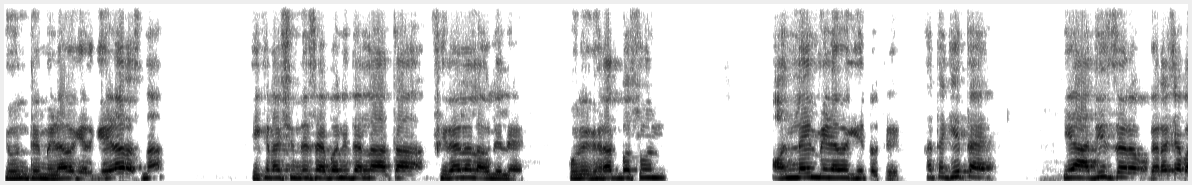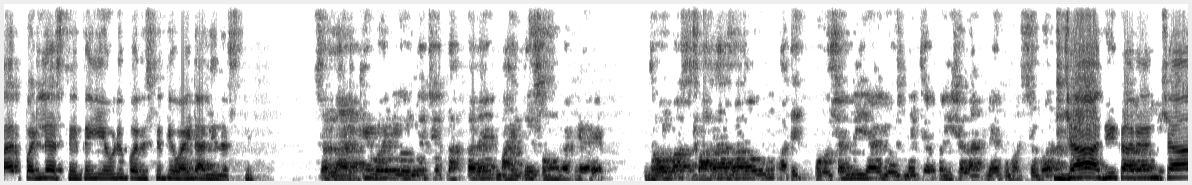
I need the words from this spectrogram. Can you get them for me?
येऊन ते मेळावे घे घेणारच ना? एकनाथ शिंदे साहेबांनी त्यांना आता फिरायला लावलेलं आहे. पूर्वी घरात बसून ऑनलाईन मेळावे घेत होते. आता घेत आहेत या आधीच जर घराच्या बाहेर पडले असते तर ही एवढी परिस्थिती वाईट आली नसती. लाडकी बहीण योजनेची धक्कादायक माहिती समोर आली आहे. जवळपास बारा हजाराहून अधिक पुरुषांनी या योजनेचे पैसे लागले आहेत वर्षभर. ज्या अधिकाऱ्यांच्या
